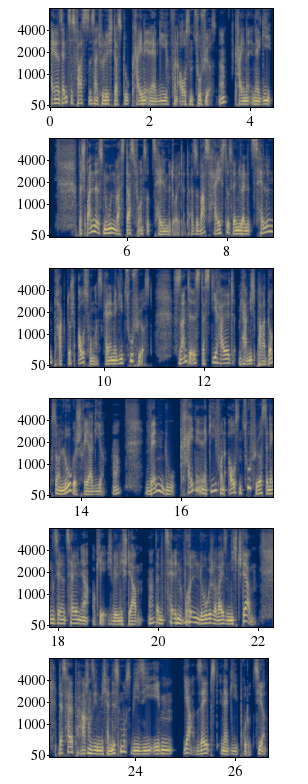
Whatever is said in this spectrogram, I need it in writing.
Eine Essenz des Fastens ist natürlich, dass du keine Energie von außen zuführst. Ne? Keine Energie. Das Spannende ist nun, was das für unsere Zellen bedeutet. Also was heißt es, wenn du deine Zellen praktisch aushungerst, keine Energie zuführst? Das Interessante ist, dass die halt, ja nicht paradox, sondern logisch reagieren. Ja? Wenn du keine Energie von außen zuführst, dann denken sich deine Zellen, ja, okay, ich will nicht sterben. Ja? Deine Zellen wollen logischerweise nicht sterben. Deshalb machen sie einen Mechanismus, wie sie eben ja selbst Energie produzieren.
